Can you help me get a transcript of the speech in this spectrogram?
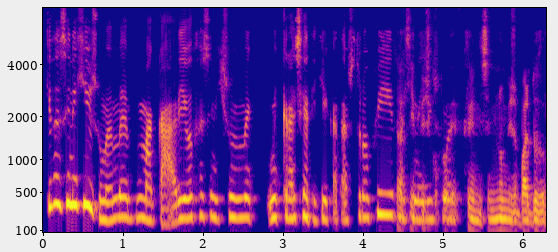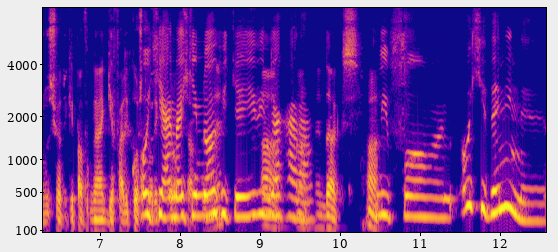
Και θα συνεχίσουμε με Μακάριο, θα συνεχίσουμε με μικρασιατική καταστροφή, Τα θα έχει επίσκοπο συνεχίσουμε... διευκρίνηση. Μην νομίζω πάλι το δροσιό και υπάρχουν κανένα κεφαλικό στο Όχι, ΡΙΚ. τώρα που σ' ακούνε. ανακοινώθηκε ήδη Α, μια α, χαρά. εντάξει. Α, Λοιπόν, όχι δεν είναι...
